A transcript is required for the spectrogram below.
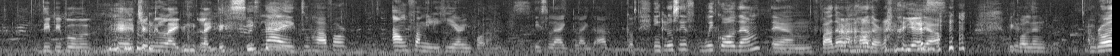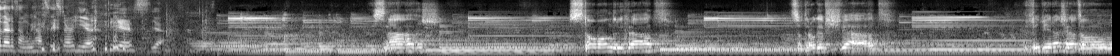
the people uh, treat me like like this. it's like to have our own family here in Poland it's like like that because inclusive we call them um, father and Uh-huh. mother Yes. yeah we call them and brothers and we have sister here yes. yeah Znasz sto mądrych rad, co drogę w świat wybierać radzą.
